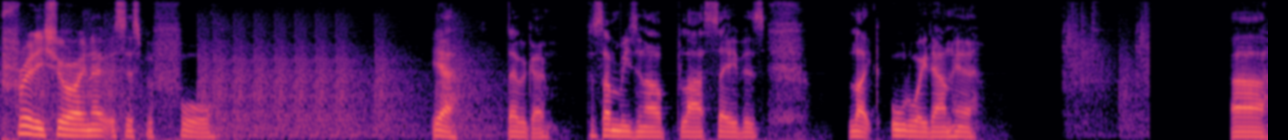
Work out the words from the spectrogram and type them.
Pretty sure I noticed this before. Yeah, there we go. For some reason our last save is like all the way down here. Uh,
